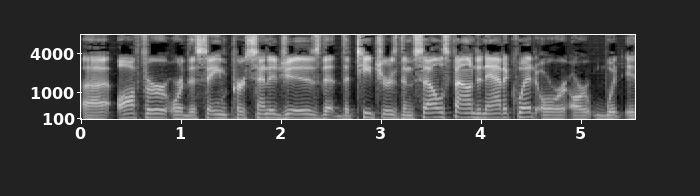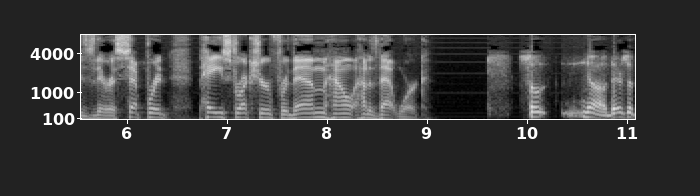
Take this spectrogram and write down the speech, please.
uh, offer or the same percentages that the teachers themselves found inadequate, or or would, is there a separate pay structure for them? How how does that work? So no, there's a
